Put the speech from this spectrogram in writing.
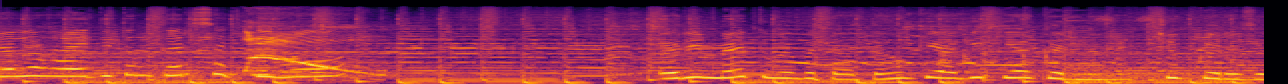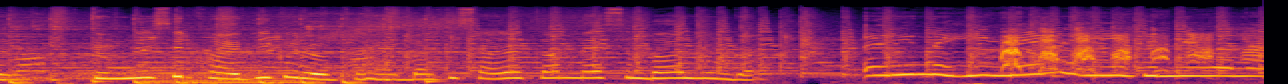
चलो हाइदी तुम कर सकती हो। अरे मैं तुम्हें बताता हूँ कि आगे क्या करना है। चुप करो जरा। तुमने सिर्फ़ हाइदी को रोकना है बाकी सारा काम मैं संभाल लूँगा। अरे नहीं मैं नहीं करने वाला।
